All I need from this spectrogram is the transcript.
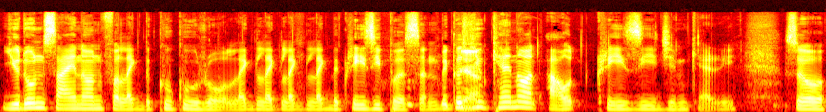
you don't sign on for like the cuckoo role, like like like like the crazy person, because Yeah. you cannot out crazy Jim Carrey. So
